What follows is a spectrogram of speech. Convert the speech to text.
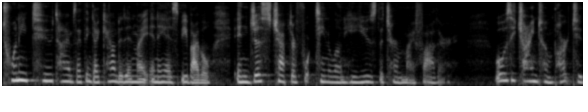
22 times, I think I counted in my NASB Bible, in just chapter 14 alone, he used the term my Father. What was he trying to impart to,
